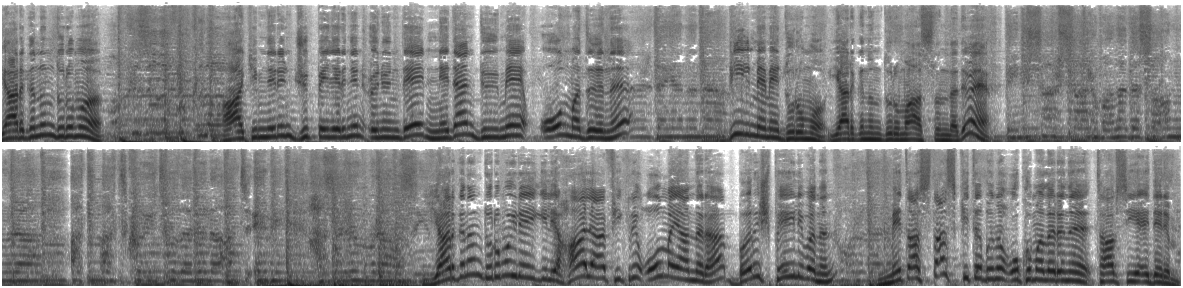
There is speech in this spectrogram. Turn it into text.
Yargının durumu hakimlerin cübbelerinin önünde neden düğme olmadığını bilmeme durumu yargının durumu aslında değil mi? Da sonra At at kuytularına at emin Hazırım razıyım Yargının durumuyla ilgili hala fikri olmayanlara Barış Pehlivan'ın Metastas kitabını okumalarını tavsiye ederim.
